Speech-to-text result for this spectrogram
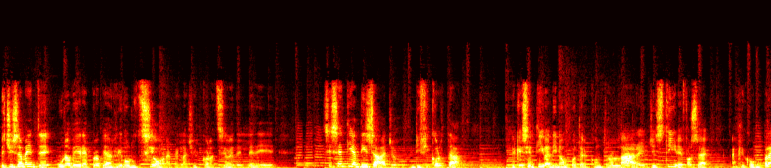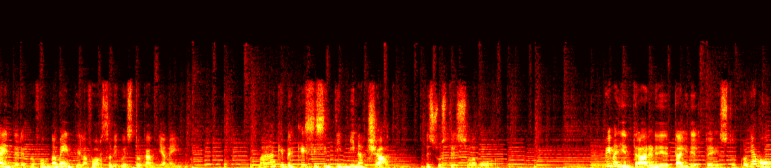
decisamente una vera e propria rivoluzione per la circolazione delle idee, si sentì a disagio, in difficoltà, perché sentiva di non poter controllare, gestire, forse anche comprendere profondamente la forza di questo cambiamento. ma anche perché si sentì minacciato nel suo stesso lavoro. Prima di entrare nei dettagli del testo, proviamo,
